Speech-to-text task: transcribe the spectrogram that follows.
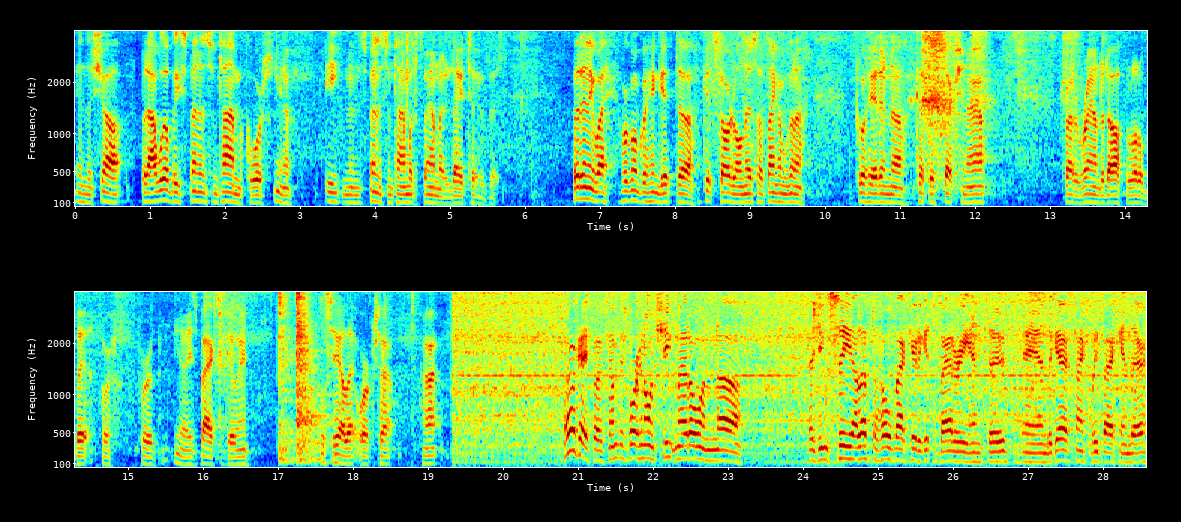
in the shop. But I will be spending some time, of course, you know, eating and spending some time with the family today too. But but anyway, we're gonna go ahead and get uh, get started on this. I think I'm gonna go ahead and uh, cut this section out. Try to round it off a little bit for for you know his back to go in. We'll see how that works out. All right. Okay, folks, I'm just working on sheet metal and. Uh, as you can see, I left a hole back here to get the battery into, and the gas tank will be back in there.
